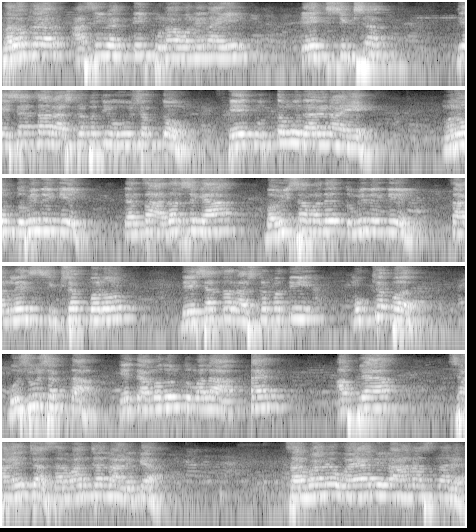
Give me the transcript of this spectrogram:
खरोखर अशी व्यक्ती पुन्हा होणे नाही. एक शिक्षक देशाचा राष्ट्रपती होऊ शकतो हे एक उत्तम उदाहरण आहे. म्हणून तुम्ही देखील त्यांचा आदर्श घ्या. भविष्यामध्ये तुम्ही देखील चांगले शिक्षक बनून देशाचं राष्ट्रपती मुख्य पद भूषवू शकता हे त्यामधून तुम्हाला आपल्या शाळेच्या सर्वांच्या लाडक्या सर्वांना वयाने लहान असणाऱ्या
